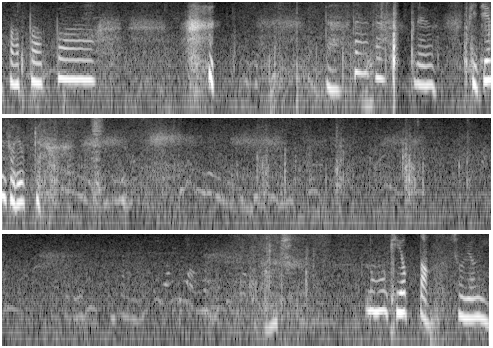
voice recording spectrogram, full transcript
빠라빠빠빠 따다다 네 BGM 소리 웃겨서. 너무 귀엽다 조명이.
